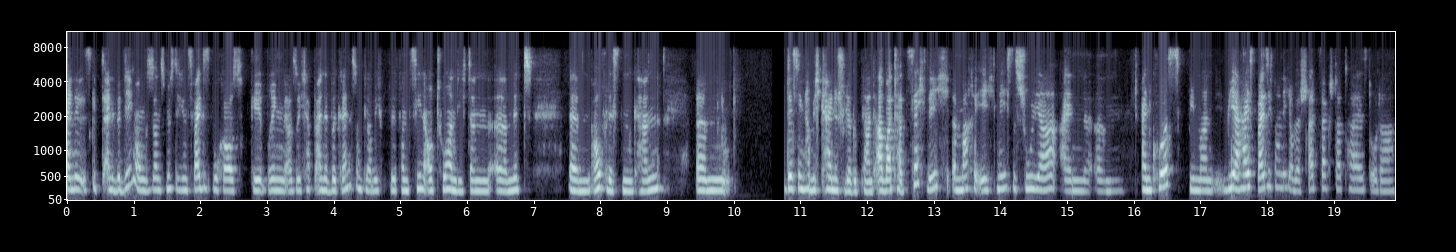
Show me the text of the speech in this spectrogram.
eine, es gibt eine Bedingung, sonst müsste ich ein zweites Buch rausbringen. Also ich habe eine Begrenzung, glaube ich, von zehn Autoren, die ich dann äh, mit ähm, auflisten kann. Ähm, deswegen habe ich keine Schüler geplant. Aber tatsächlich äh, mache ich nächstes Schuljahr ein, ähm, einen Kurs, wie man, wie er heißt, weiß ich noch nicht, ob er Schreibwerkstatt heißt oder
